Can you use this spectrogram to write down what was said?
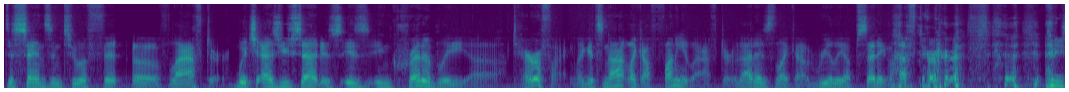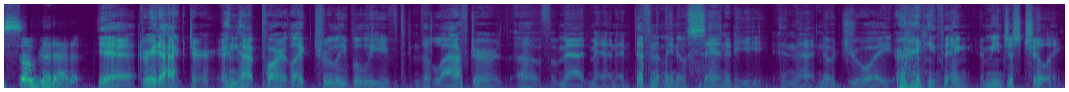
descends into a fit of laughter, which, as you said, is, is incredibly uh, terrifying. Like, it's not like a funny laughter. That is like a really upsetting laughter. and he's so good at it. Yeah, great actor in that part. Like, truly believed the laughter of a madman, and definitely no sanity in that, no joy or anything. I mean, just chilling.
